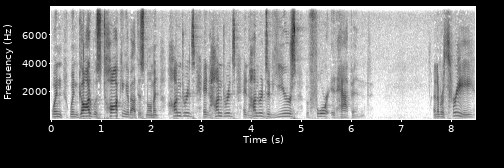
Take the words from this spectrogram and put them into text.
when, when God was talking about this moment hundreds and hundreds and hundreds of years before it happened. And number three,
